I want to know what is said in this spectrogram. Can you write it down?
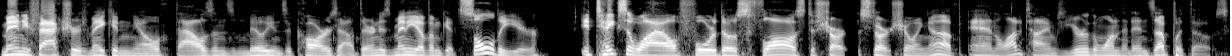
manufacturers making, you know, thousands and millions of cars out there and as many of them get sold a year, it takes a while for those flaws to start showing up. And a lot of times you're the one that ends up with those.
